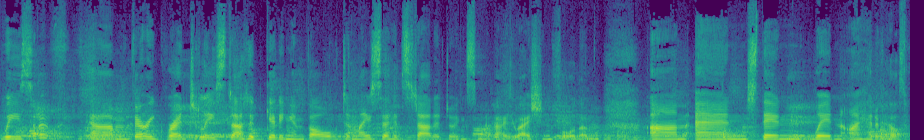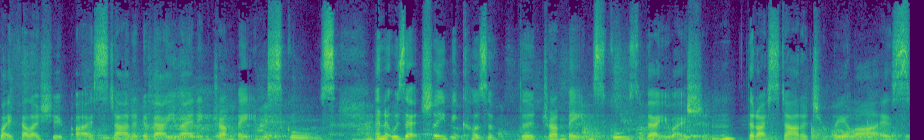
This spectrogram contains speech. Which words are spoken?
we sort of um, very gradually started getting involved, and Lisa had started doing some evaluation for them. Um, and then when I had a Healthway Fellowship, I started evaluating drumbeat in schools. And it was actually because of the drumbeat in schools evaluation that I started to realise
